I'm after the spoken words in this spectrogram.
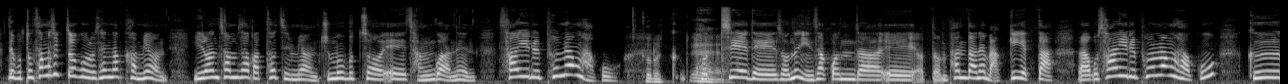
근데 보통 상식적으로 생각하면 이런 참사가 터지면 주무부처의 장관은 사의를 표명하고 그렇. 예. 거치에 대해서는 인사권자의 어떤 판단에 맡기겠다라고 사의를 표명하고 그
